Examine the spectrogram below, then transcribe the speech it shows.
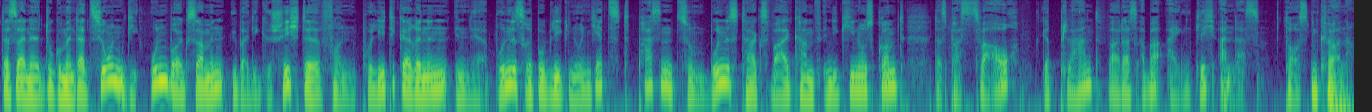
Dass seine Dokumentation Die Unbeugsamen über die Geschichte von Politikerinnen in der Bundesrepublik nun jetzt passend zum Bundestagswahlkampf in die Kinos kommt, das passt zwar auch, geplant war das aber eigentlich anders. Thorsten Körner.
